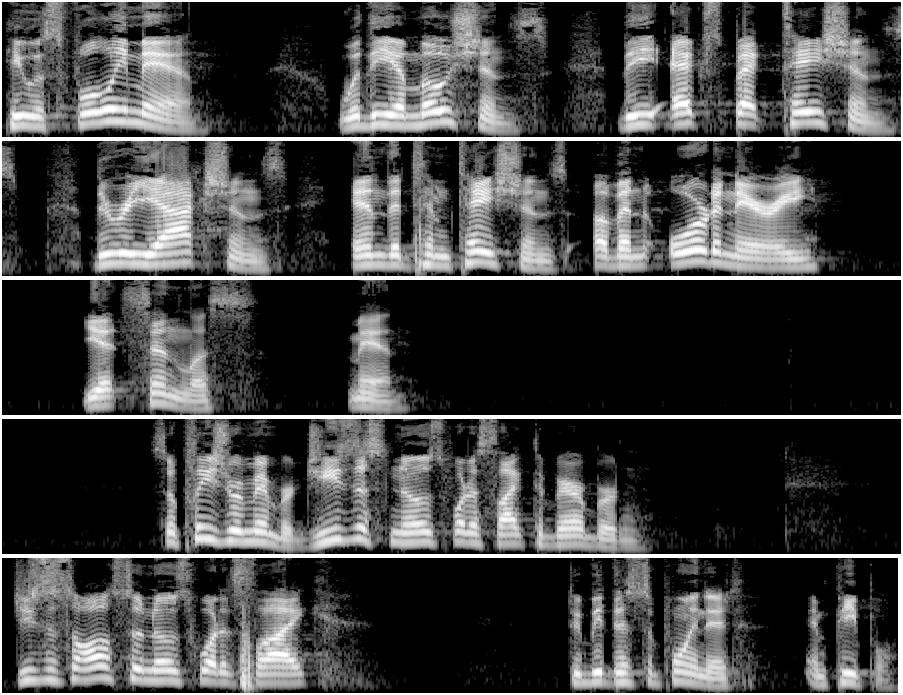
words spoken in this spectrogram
He was fully man with the emotions, the expectations, the reactions, and the temptations of an ordinary yet sinless man. So please remember, Jesus knows what it's like to bear a burden. Jesus also knows what it's like to be disappointed in people.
